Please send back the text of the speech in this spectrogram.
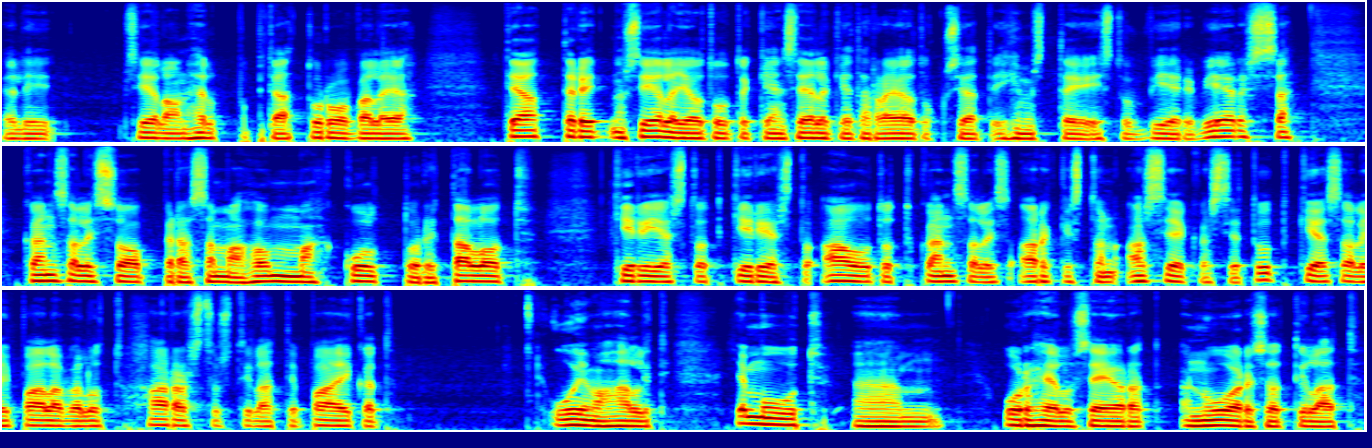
Eli siellä on helppo pitää turvavälejä Teatterit, no siellä joutuu tekemään selkeitä rajoituksia, että ihmiset ei istu vieri vieressä. Kansallisooppera, sama homma, kulttuuritalot, kirjastot, kirjastoautot, kansallisarkiston asiakas- ja tutkijasalipalvelut, harrastustilat ja paikat, uimahallit ja muut ähm, urheiluseurat, nuorisotilat,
